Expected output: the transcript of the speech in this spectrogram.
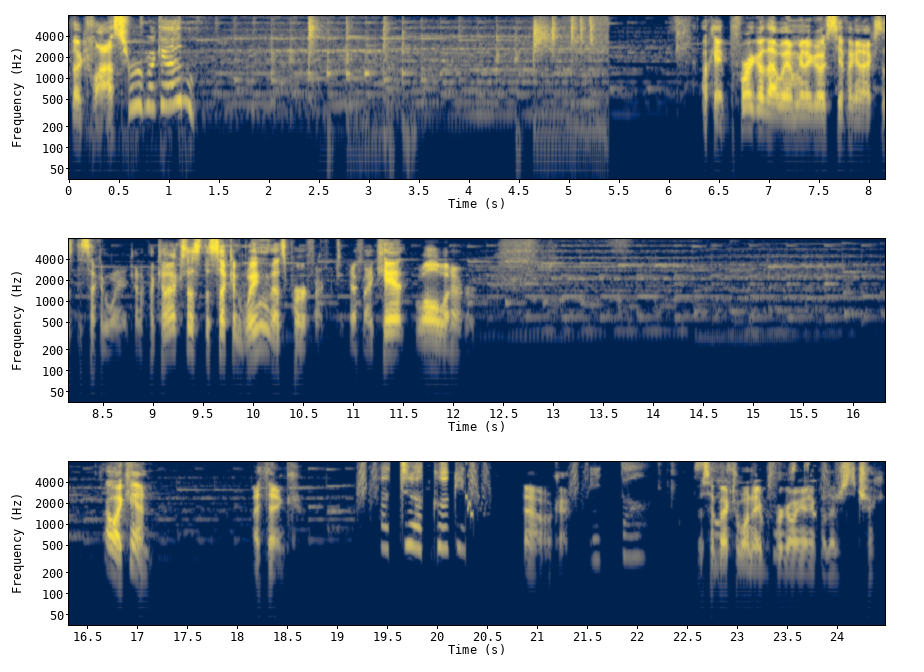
the classroom again? Okay, before I go that way, I'm gonna go see if I can access the second wing again. If I can access the second wing, that's perfect. If I can't, well, whatever. Oh, I can. I think. Oh, okay. Let's head back to 1A before going any further just to check.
